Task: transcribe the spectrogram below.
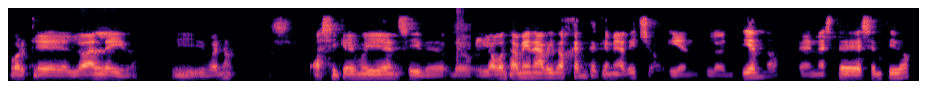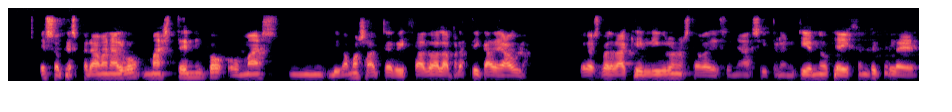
porque lo han leído. Y bueno, así que muy bien, sí. y luego también ha habido gente que me ha dicho, y lo entiendo en este sentido, eso, que esperaban algo más técnico o más, mm, digamos, aterrizado a la práctica de aula. Pero es verdad que el libro no estaba diseñado así, pero entiendo que hay gente que, le,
